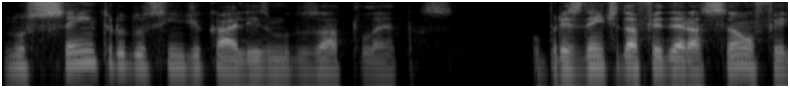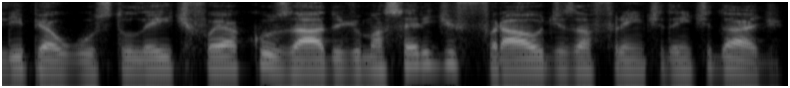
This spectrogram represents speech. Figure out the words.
no centro do sindicalismo dos atletas. O presidente da federação, Felipe Augusto Leite, foi acusado de uma série de fraudes à frente da entidade.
